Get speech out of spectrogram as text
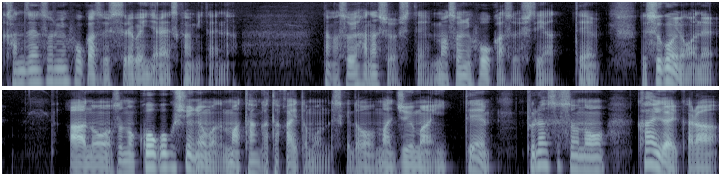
完全それにフォーカスすればいいんじゃないですかみたいな。なんかそういう話をして、まあそれにフォーカスしてやって、ですごいのがね、あの、その広告収入もまあ単価高いと思うんですけど、まあ10万いって、プラスその海外から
